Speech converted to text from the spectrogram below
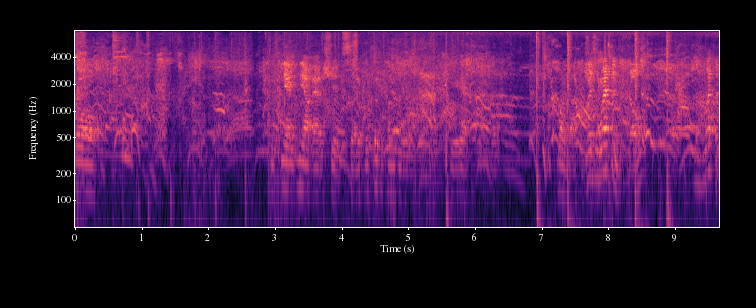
Well, now, now out of shit, so if we click comes here, you run back. Where's the weapon, Joel? Where's the weapon?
